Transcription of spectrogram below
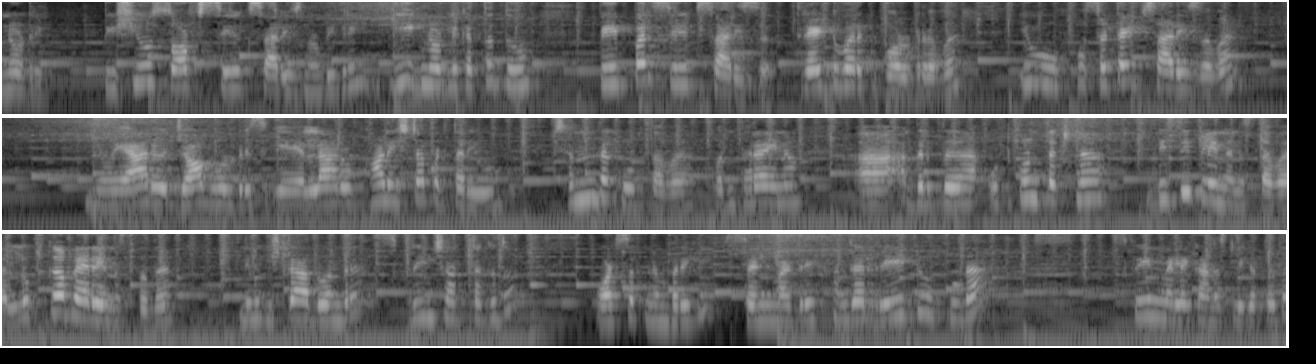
ನೋಡ್ರಿ ಟಿಶ್ಯೂ ಸಾಫ್ಟ್ ಸಿಲ್ಕ್ ಸಾರೀಸ್ ನೋಡಿದ್ರಿ? ಈಗ ನೋಡ್ಲಿಕ್ಕತ್ತದ್ದು paper silk sarees thread work border ಅವ, ಇವು ಹೊಸ ಟೈಪ್ ಸಾರೀಸ್ ಅವ. ನೀವು ಯಾರು ಜಾಬ್ ಹೋಲ್ಡರ್ಸ್ಗೆ ಎಲ್ಲರೂ ಭಾಳ ಇಷ್ಟಪಡ್ತಾರೆ ಇವು. ಚಂದ ಕೂಡ್ತಾವ, ಒಂಥರ ಏನು ಅದ್ರದ್ದು ಉಟ್ಕೊಂಡ ತಕ್ಷಣ ಡಿಸಿಪ್ಲಿನ್ ಅನಿಸ್ತಾವ ಲುಕ್ಕ ಬೇರೆ ಅನಿಸ್ತದ. ನಿಮ್ಗೆ ಇಷ್ಟ ಅದು ಅಂದ್ರೆ ಸ್ಕ್ರೀನ್ಶಾಟ್ ತೆಗೆದು ವಾಟ್ಸಪ್ ನಂಬರಿಗೆ ಸೆಂಡ್ ಮಾಡಿರಿ. ಹಂಗೆ ರೇಟು ಕೂಡ ಸ್ಕ್ರೀನ್ ಮೇಲೆ ಕಾಣಿಸ್ಲಿಕ್ಕತ್ತದ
